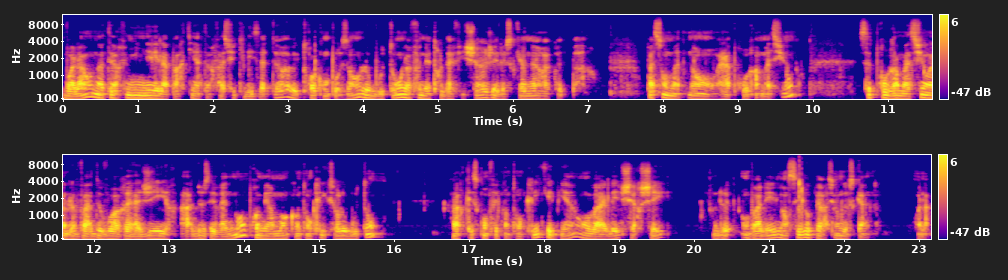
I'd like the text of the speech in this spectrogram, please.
Voilà, on a terminé la partie interface utilisateur avec trois composants, le bouton, la fenêtre d'affichage et le scanner à code barre. Passons maintenant à la programmation. Cette programmation, elle va devoir réagir à deux événements. Premièrement, quand on clique sur le bouton, alors qu'est-ce qu'on fait quand on clique? Eh bien, on va aller chercher, on va aller lancer l'opération de scan. Voilà.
